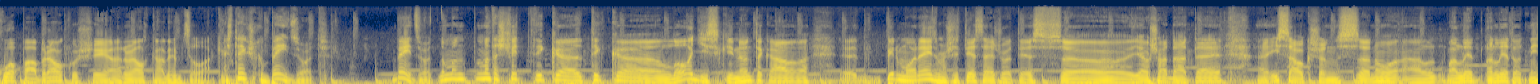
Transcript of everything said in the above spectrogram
kopā braukuši ar vēl kādiem cilvēkiem. Es teikšu, ka beidzot. Beidzot, nu man, man tas šķiet tik, tik loģiski. Nu, kā, pirmo reizi man šeit iesēžoties jau šādā izsaukšanas, nu, ar lietotni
